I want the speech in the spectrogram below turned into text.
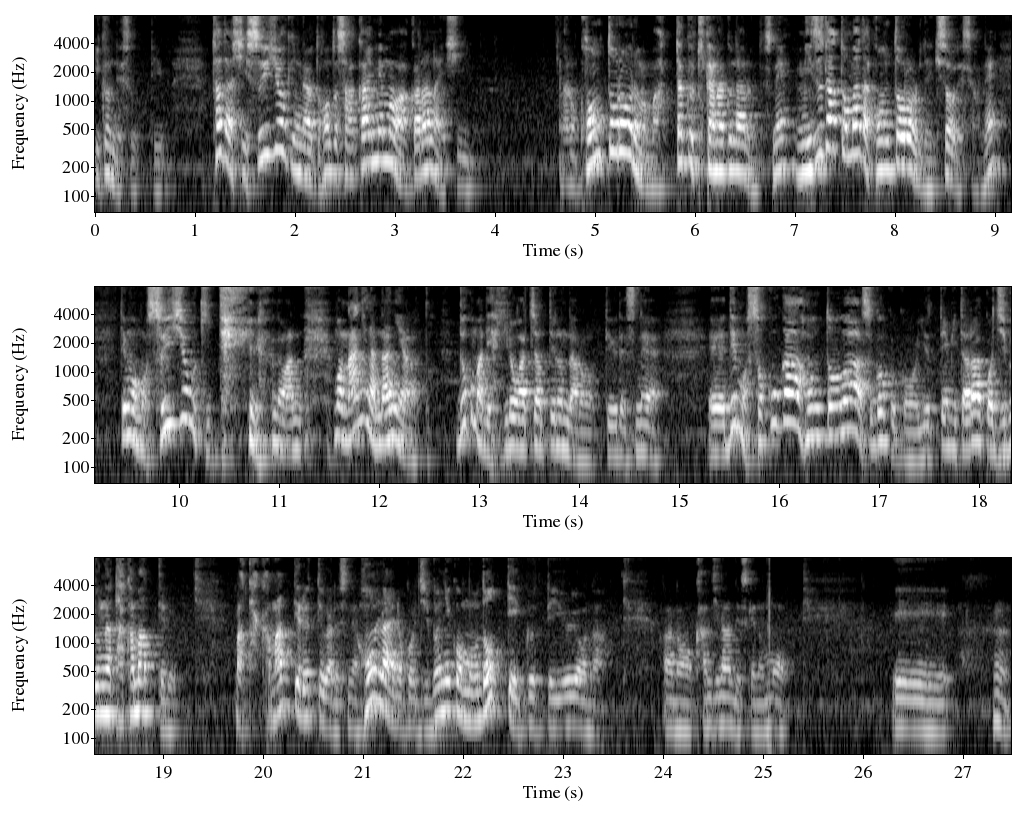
いくんですっていう。ただし水蒸気になると本当境目もわからないしあのコントロールも全く効かなくなるんですね。水だとまだコントロールできそうですよね。でももう水蒸気っていうのはもう何が何やらと。どこまで広がっちゃってるんだろうっていうですね、えー、でもそこが本当はすごくこう言ってみたらこう自分が高まってる、まあ、高まってるっていうかですね本来のこう自分にこう戻っていくっていうようなあの感じなんですけども、えーうん、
